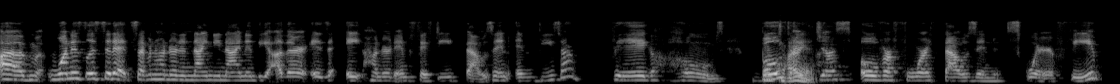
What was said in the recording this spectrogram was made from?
Um, one is listed at 799 and the other is 850,000. And these are big homes. Both are just over 4,000 square feet.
